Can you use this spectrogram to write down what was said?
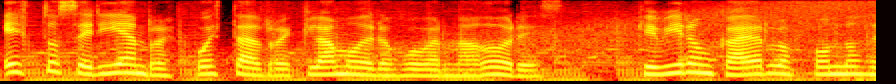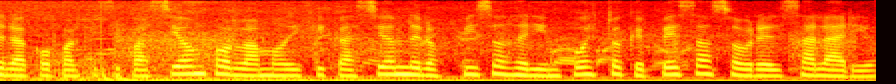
Esto sería en respuesta al reclamo de los gobernadores, que vieron caer los fondos de la coparticipación por la modificación de los pisos del impuesto que pesa sobre el salario.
